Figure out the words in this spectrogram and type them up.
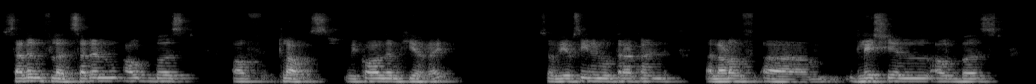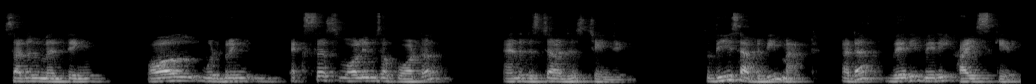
sudden flood, sudden outburst of clouds. We call them here, right? So we have seen in Uttarakhand a lot of um, glacial outbursts, sudden melting, all would bring excess volumes of water and the discharge is changing. So these have to be mapped at a very, very high scale.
